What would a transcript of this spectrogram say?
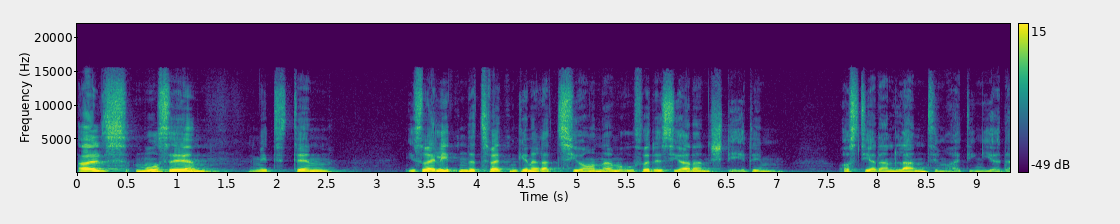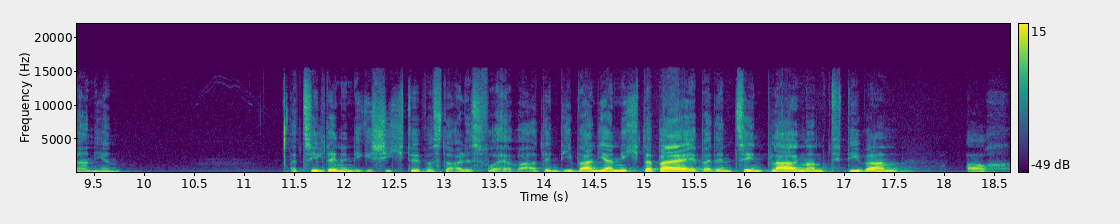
Als Mose mit den Israeliten der zweiten Generation am Ufer des Jordan steht, im Ostjordanland, im heutigen Jordanien, erzählt er ihnen die Geschichte, was da alles vorher war, denn die waren ja nicht dabei bei den zehn Plagen und die waren auch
